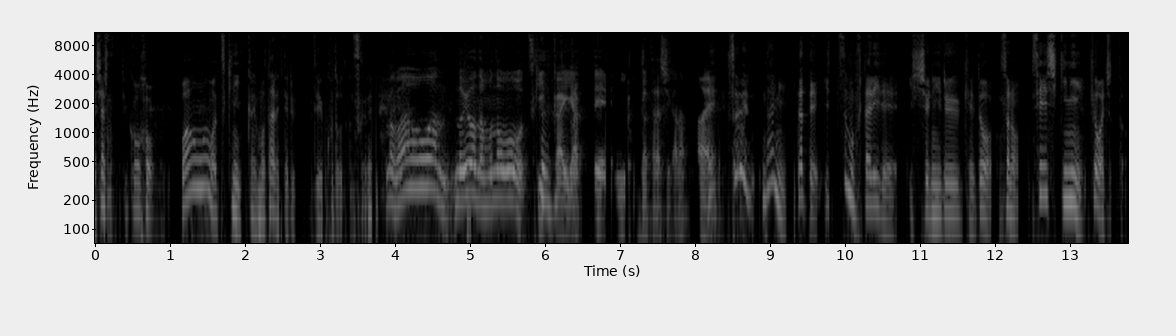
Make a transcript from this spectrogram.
写真こう、ワンオンワンを月に1回持たれてるっていうことなんですかね。まあ、ワンオンワンのようなものを月1回やってみるが正しいかな。はいえ。、それ何？だって、いつも二人で一緒にいるけど、その、正式に今日はちょっと、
